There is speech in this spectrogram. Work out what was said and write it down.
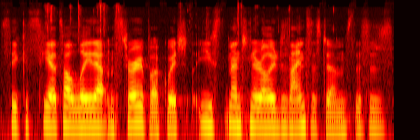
So you can see how it's all laid out in Storybook, which you mentioned earlier, design systems. This is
